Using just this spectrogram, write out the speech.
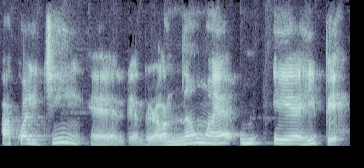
A Qualitim, é, Leandro, ela não é um ERP,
